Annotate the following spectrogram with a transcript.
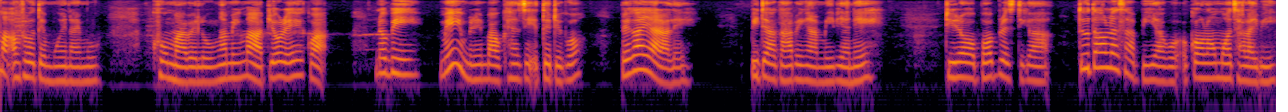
မှအုတ်ထုတ်အသစ်မွေးနိုင်ဘူးအခုမှပဲလို့ငါမိမကပြောတယ်ကွနှုတ်ပြီးမင်းမင်းပေါက်ခန်းစီအစ်စ်တွေကိုဘယ်ကရတာလဲပီတာကားဘင်းကမေးပြန်တယ်ဒီတော့ဘော့ဘရစ်တီကသူ့တောက်လက်စပီယာကိုအကောင်လုံးမောချလိုက်ပြီး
